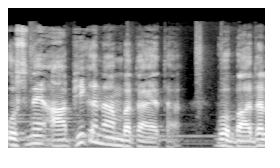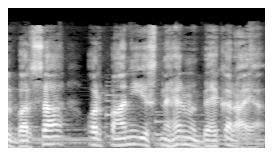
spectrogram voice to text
اس نے آپ ہی کا نام بتایا تھا۔ وہ بادل برسا اور پانی اس نہر میں بہہ کر آیا۔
